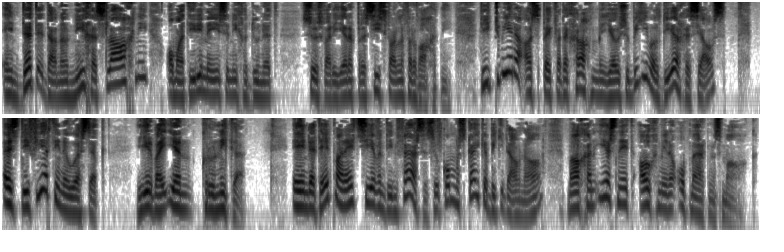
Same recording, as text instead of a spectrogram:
En dit het dan nou nie geslaag nie omdat hierdie mense nie gedoen het soos wat die Here presies van hulle verwag het nie. Die tweede aspek wat ek graag met jou so bietjie wil deurgesels, is die 14de hoofstuk hier by 1 Kronieke. En dit het maar net 17 verse. So kom ons kyk 'n bietjie daarna, maar gaan eers net algemene opmerkings maak.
